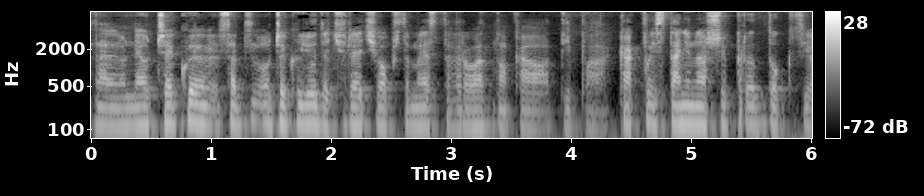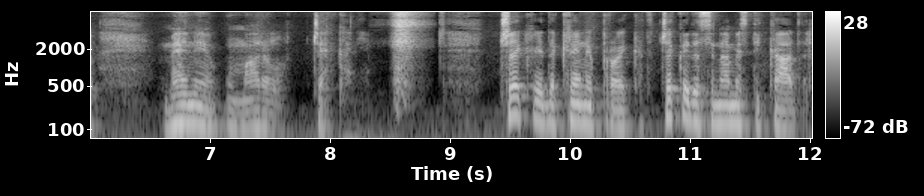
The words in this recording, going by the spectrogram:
Znači, ne očekujem, sad očekuju ljudi da ću reći opšte mesta, verovatno kao tipa kakvo je stanje u našoj produkciji. Mene je umaralo čekanje. Čekaj da krene projekat, čekaj da se namesti kadar.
